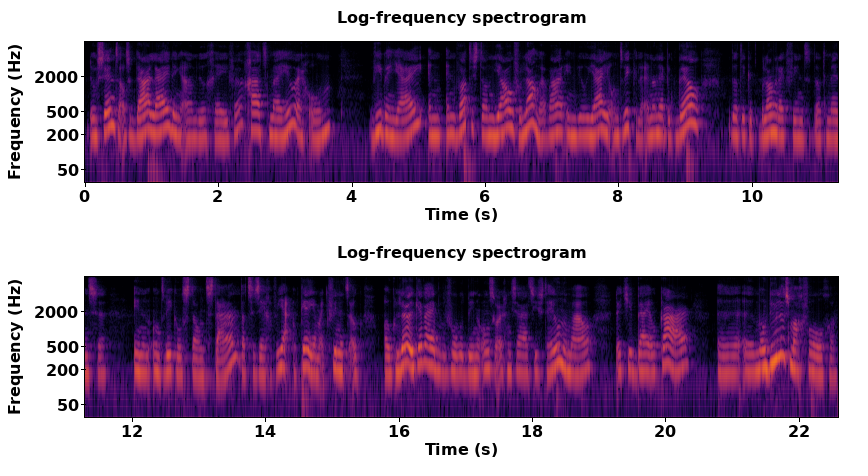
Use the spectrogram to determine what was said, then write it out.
docenten, als ik daar leiding aan wil geven, gaat het mij heel erg om wie ben jij en, en wat is dan jouw verlangen? Waarin wil jij je ontwikkelen? En dan heb ik wel dat ik het belangrijk vind dat mensen in een ontwikkelstand staan. Dat ze zeggen van ja, oké, ja, maar ik vind het ook, ook leuk. Hè? Wij hebben bijvoorbeeld binnen onze organisatie is het heel normaal dat je bij elkaar eh, eh, modules mag volgen.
